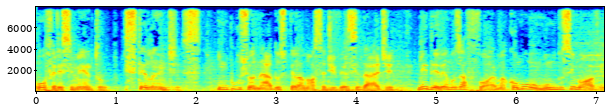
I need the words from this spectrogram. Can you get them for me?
Oferecimento Estelantes. Impulsionados pela nossa diversidade, lideramos a forma como o mundo se move.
